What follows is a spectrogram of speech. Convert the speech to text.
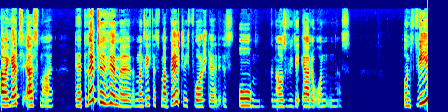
Aber jetzt erstmal, der dritte Himmel, wenn man sich das mal bildlich vorstellt, ist oben, genauso wie die Erde unten ist. Und wir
